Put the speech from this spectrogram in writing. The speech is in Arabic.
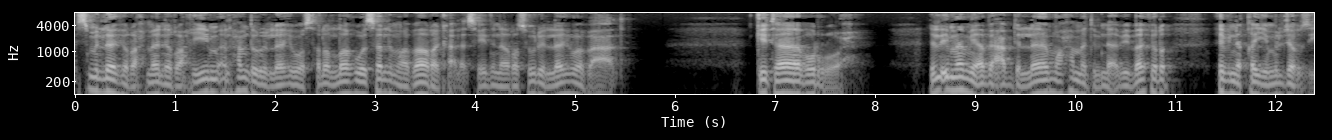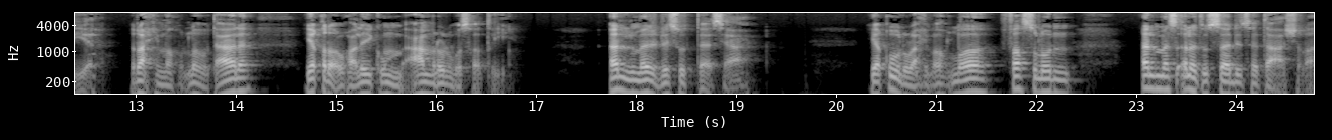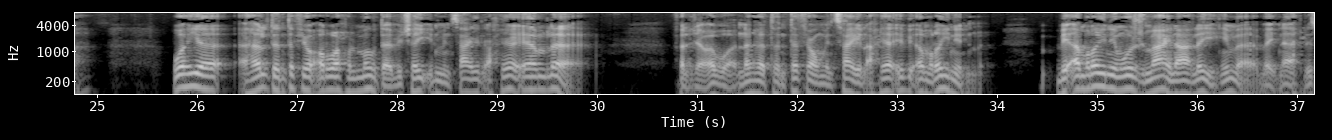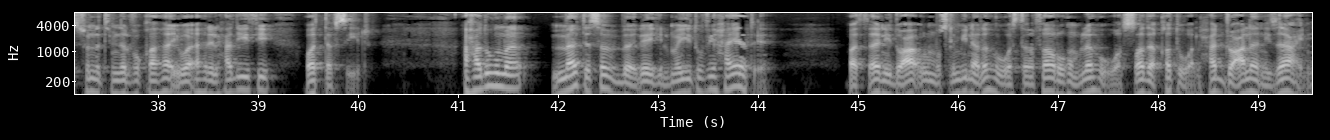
بسم الله الرحمن الرحيم. الحمد لله وصلى الله وسلم وبارك على سيدنا رسول الله وبعد. كتاب الروح. للإمام أبي عبد الله محمد بن أبي بكر ابن قيم الجوزية. رحمه الله تعالى. يقرأ عليكم عمرو الوسطي المجلس التاسع. يقول رحمه الله فصل المسألة السادسة عشرة. وهي هل تنتفع أرواح الموتى بشيء من سعي الأحياء أم لا؟ فالجواب أنها تنتفع من سعي الأحياء بأمرين بأمرين مجمع عليهما بين أهل السنة من الفقهاء وأهل الحديث والتفسير أحدهما ما تسبب إليه الميت في حياته والثاني دعاء المسلمين له واستغفارهم له والصدقة والحج على نزاع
